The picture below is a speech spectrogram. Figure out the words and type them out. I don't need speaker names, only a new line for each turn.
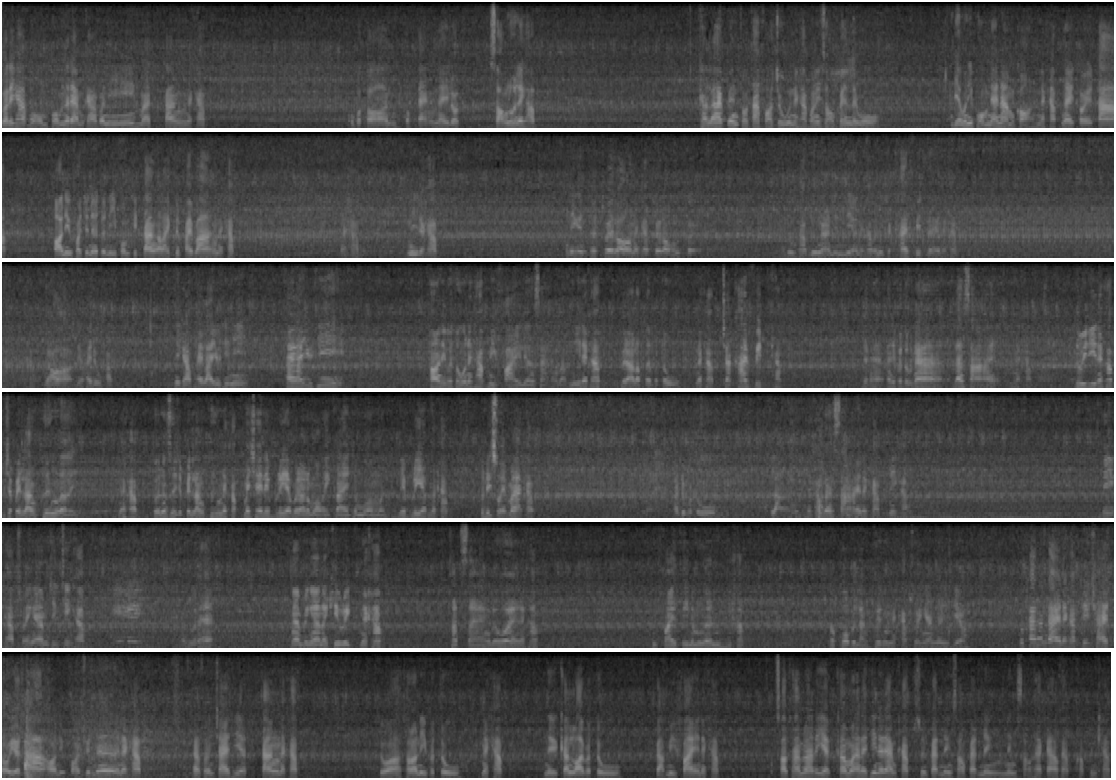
สวัสดีครับผมผมนแดมครับวันนี้มาติดตั้งนะครับ อุปกรณ์ตกแต่งในรถ 2 รุ่นเลยครับ คันแรกเป็น Toyota Fortune นะครับคันที่ 2 เป็น r e v o เดี๋ยววันนี้ผมแนะนำก่อนนะครับ ใน Toyota All New Fortuner ตัวนี้ผมติดตั้งอะไรขึ้นไปบ้างนะครับนะครับนี่นะครับ อันนี้เป็นช่วยลองนะครับช่วยลองมือเปิดดูครับดูงานเนียนๆนะครับ อันนี้จะค่ายฟิตเลยนะครับ แล้วเดี๋ยวให้ดูครับ นี่ครับไฮไลท์อยู่ที่นี่ ไฮไลท์อยู่ที่ทางดีประตูนะครับ มีไฟเรืองแสงแบบนี้นะครับ เวลาเราเปิดประตูนะครับ จากค่ายฟิตครับเดี๋ยวนะฮะอันนี้ประตูหน้าด้านซ้ายนะครับ ดูดีนะครับจะเป็นรังพึ่งเลยนะครับ ตัวหนังสือจะเป็นรังพึ่งนะครับ ไม่ใช่เรียบๆเวลาเรามองไกลๆจะมองมันเรียบๆนะครับ ตัวนี้สวยมากครับมาดูประตูหลังนะครับด้านซ้ายนะครับนี่ครับ นี่ครับสวยงามจริง ๆ ครับมาดูนะฮะงานเป็นงานอะคริลิกนะครับ ตัดแสงด้วยนะครับมีไฟสีน้ำเงินนะครับโลโก้เป็นรังผึ้งนะครับ สวยงามเลยทีเดียว ลูกค้าท่านใดนะครับที่ใช้ Toyota All New Fortuner นะครับแล้วสนใจที่จะตั้งนะครับ ตัวธรณีประตูนะครับ หรือกันรอยประตูแบบมีไฟนะครับ สอบถามรายละเอียดเข้ามาได้ที่นัดแดมครับ 0812811259 ครับ ขอบคุณครับ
